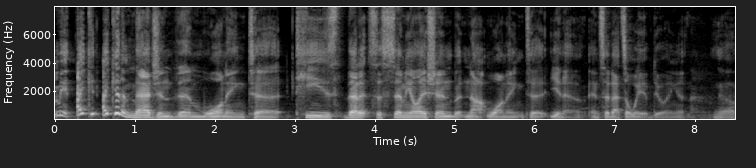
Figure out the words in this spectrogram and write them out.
I mean, I can, I could imagine them wanting to tease that it's a simulation, but not wanting to, you know, and so that's a way of doing it. Yeah,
